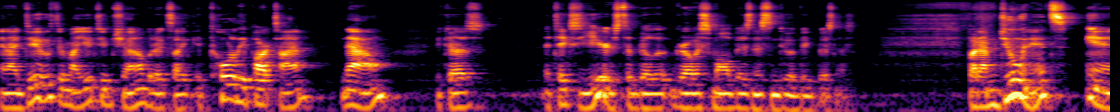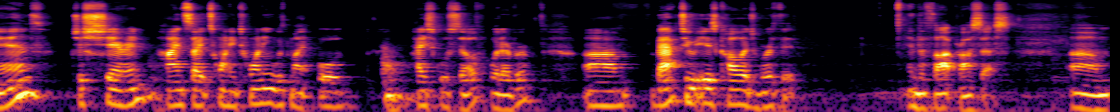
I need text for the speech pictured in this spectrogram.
And i do through my youtube channel but it's like it totally part-time now because it takes years to build a, grow a small business into a big business. But i'm doing it and just sharing hindsight 2020 with my old high school self, whatever. Um, back to is college worth it? In the thought process. Um,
